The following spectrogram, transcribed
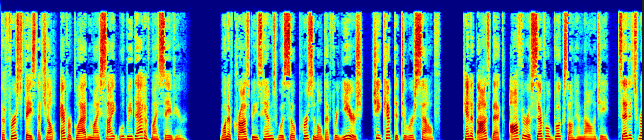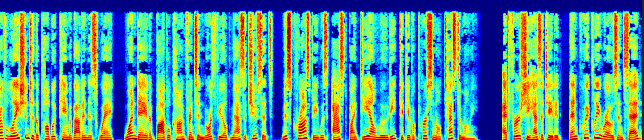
the first face that shall ever gladden my sight will be that of my Savior. One of Crosby's hymns was so personal that for years she kept it to herself. Kenneth Osbeck, author of several books on hymnology, said its revelation to the public came about in this way. One day at a Bible conference in Northfield, Massachusetts, Miss Crosby was asked by D.L. Moody to give a personal testimony. At first she hesitated, then quickly rose and said,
